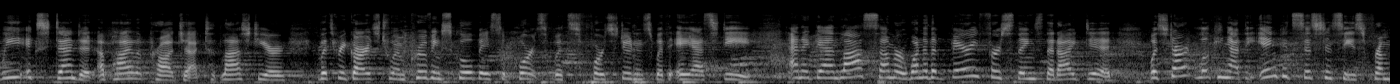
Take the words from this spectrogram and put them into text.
we extended a pilot project last year with regards to improving school-based supports with, for students with ASD. And again, last summer, one of the very first things that I did was start looking at the inconsistencies from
